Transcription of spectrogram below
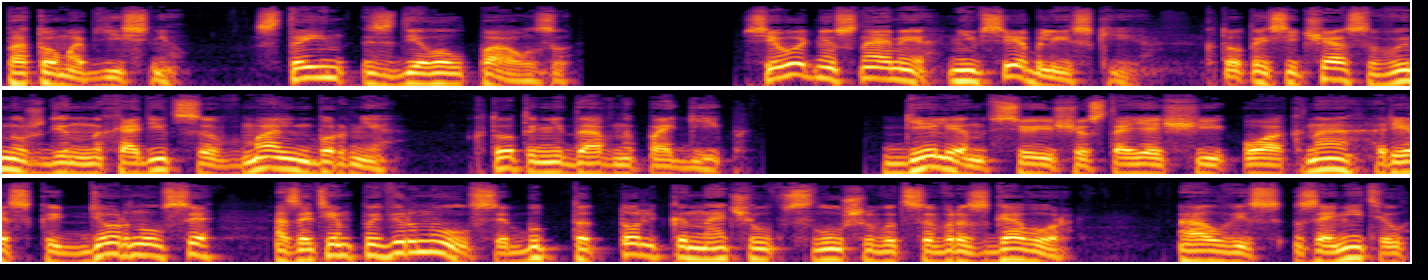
потом объясню». Стейн сделал паузу. «Сегодня с нами не все близкие. Кто-то сейчас вынужден находиться в Мальнбурне, кто-то недавно погиб». Гелен, все еще стоящий у окна, резко дернулся, а затем повернулся, будто только начал вслушиваться в разговор. Алвис заметил,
